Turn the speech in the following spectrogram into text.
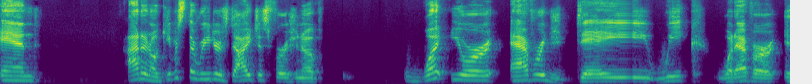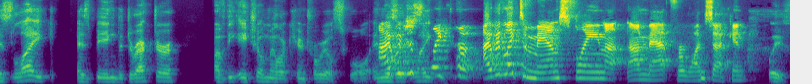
and I don't know, give us the Reader's Digest version of what your average day, week, whatever is like as being the director of the H.L. Miller Cantorial School. And I would just like, to, I would like to mansplain on, on Matt for one second. please,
